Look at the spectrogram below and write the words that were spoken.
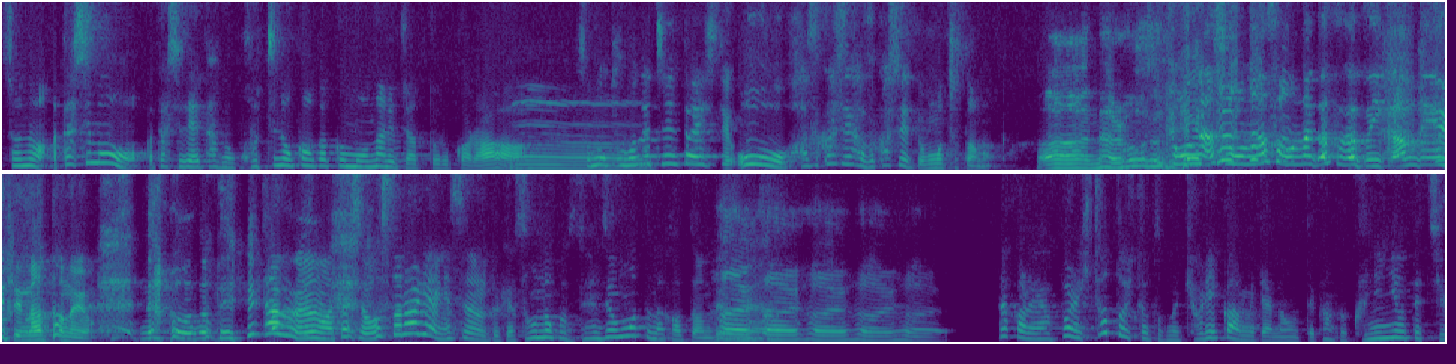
その私も私で多分こっちの感覚も慣れちゃっとるから、その友達に対して、おお、恥ずかしい恥ずかしいって思っちゃったの。ああ、なるほどねそ。んな、そんな、そんなガツガツいかんでーってなったのよ。なるほどね。多分私オーストラリアに住んでる時はそんなこと全然思ってなかったんだよね。はいはいはいはいはい。だからやっぱり人と人との距離感みたいなのってなんか国によって違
